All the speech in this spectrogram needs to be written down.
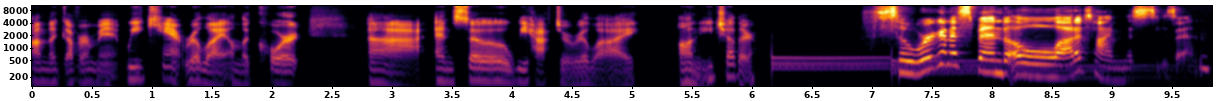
on the government we can't rely on the court uh, and so we have to rely on each other So, we're going to spend a lot of time this season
